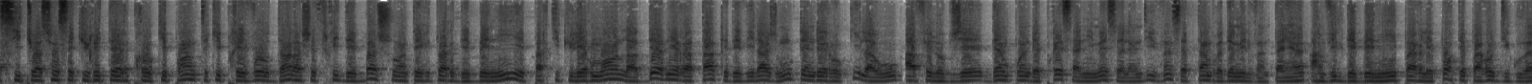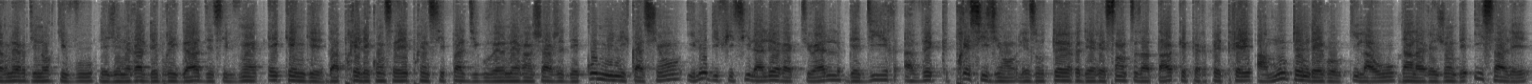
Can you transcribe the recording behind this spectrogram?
situation sécuritaire préoccupante qui prévaut dans la chefferie des Bachou en territoire de Beni et particulièrement la dernière attaque des villages Moutendero Kilaou a fait l'objet d'un point de presse animé ce lundi 20 septembre 2021 en ville de Beni par les porte-parole du gouverneur du Nord Kivu, le général de brigade Sylvain Ekenge. D'après le conseiller principal du gouverneur en charge des communications, il est difficile à l'heure actuelle de dire avec précision les auteurs des récentes attaques perpétrées à Moutendero Kilaou dans la région de Issalé,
